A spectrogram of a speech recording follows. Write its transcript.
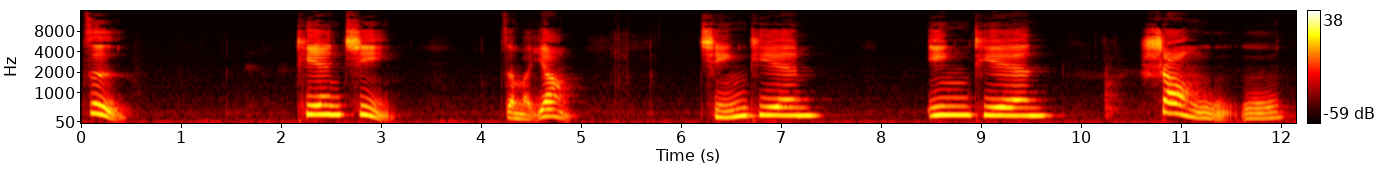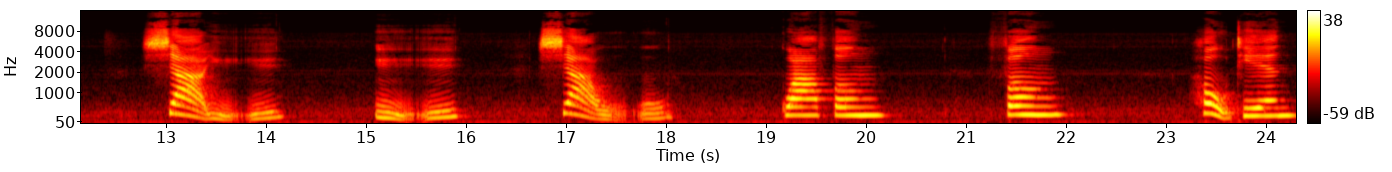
字，天气怎么样？晴天。阴天，上午下雨，雨下午刮风，风后天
